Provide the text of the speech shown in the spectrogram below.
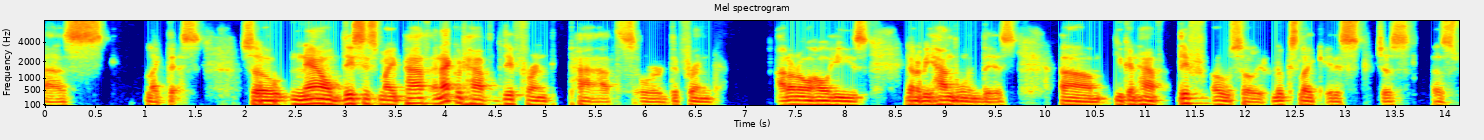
as like this. So now this is my path and I could have different paths or different, I don't know how he's going to be handling this. Um, you can have diff, oh, so it looks like it is just as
